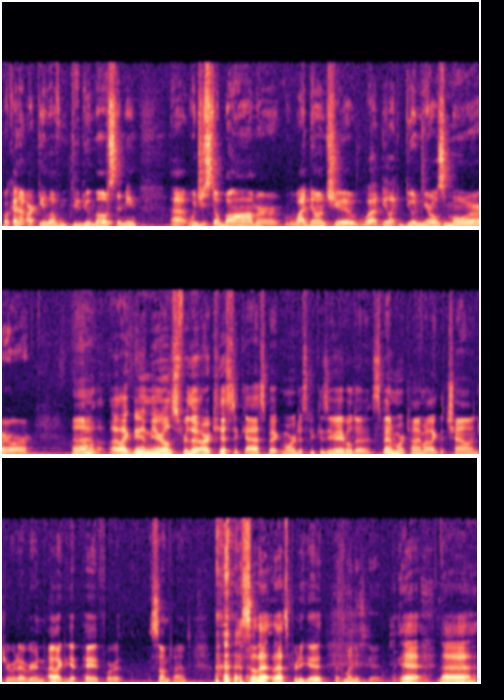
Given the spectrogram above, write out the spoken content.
What kind of art do you love? Do you do most? I mean, uh, would you still bomb, or why don't you? What do you like doing murals more, or Um, Um, I like doing murals for the artistic aspect more, just because you're able to spend more time. I like the challenge or whatever, and I like to get paid for it sometimes. so that that's pretty good. money's good? Yeah. Uh,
